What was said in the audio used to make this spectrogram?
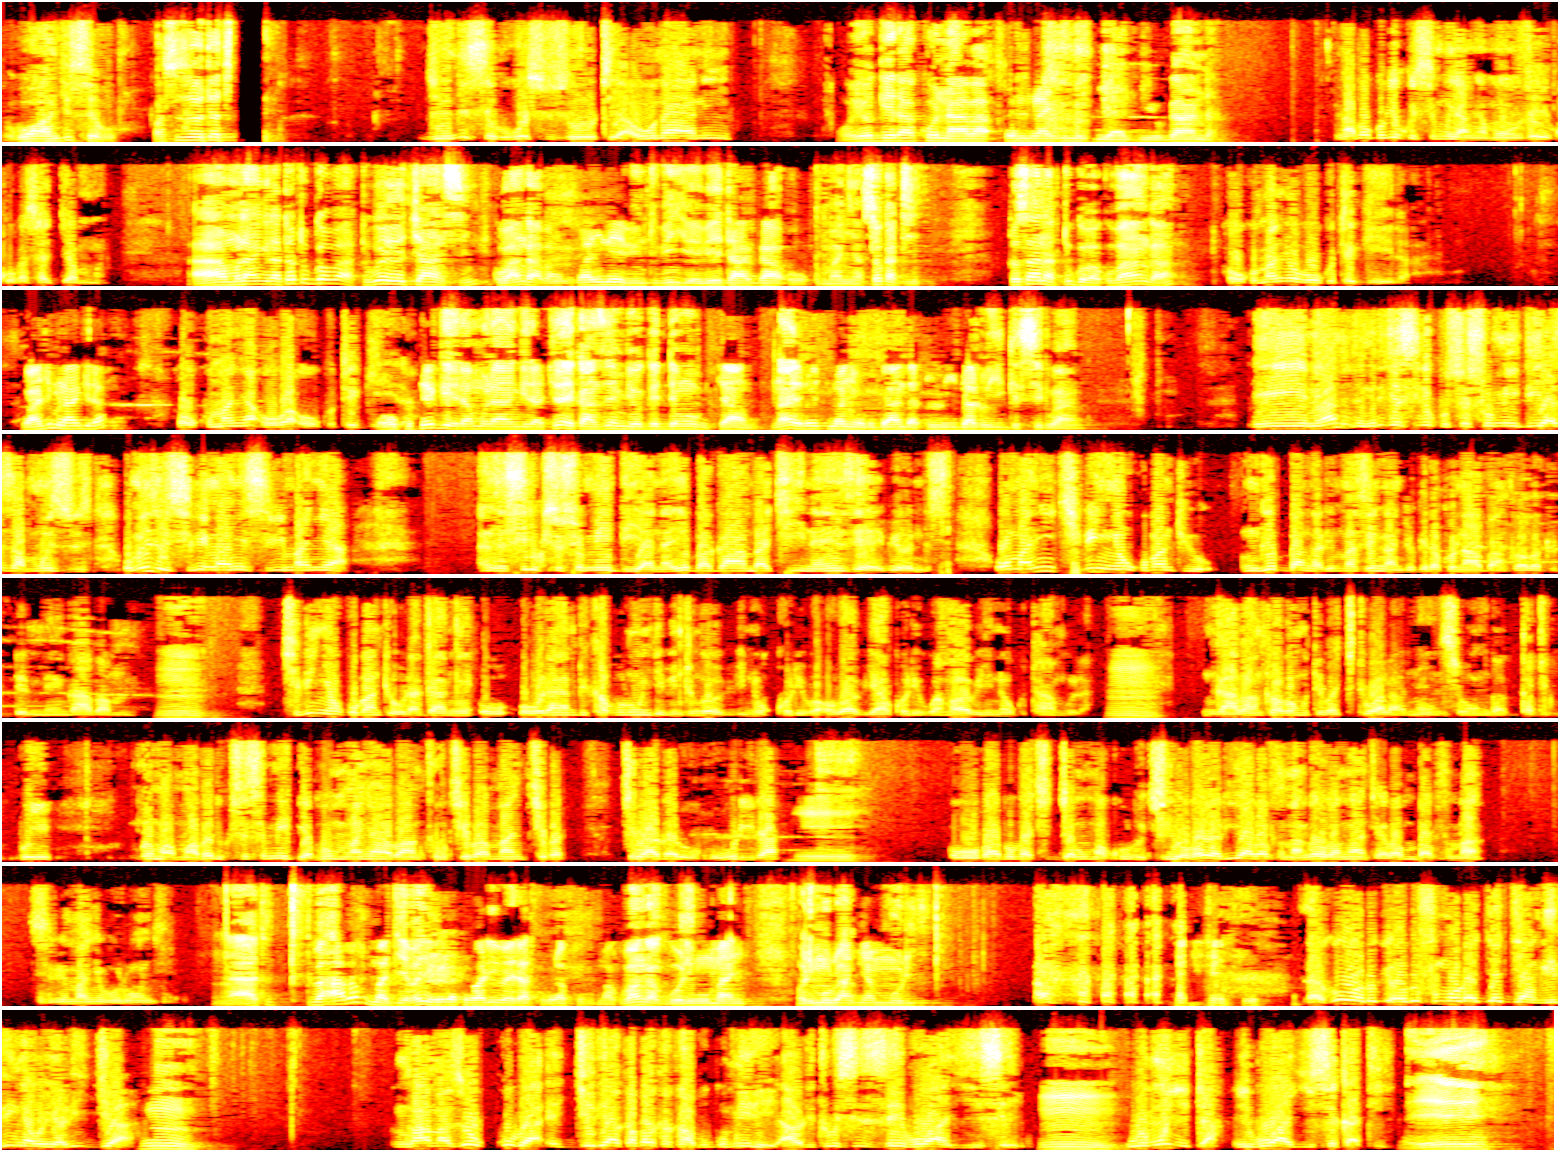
bwangi ssebo wasuze otya ki- gyendi ssebo wasuze otya? Onaani oyogerako n'aba online medias uganda. N'abagobye ku ssimu yange munveeko basajja mmwe. Ah, mulangira totugoba tuweeyo chansi kubanga abantu balina ebintu bingi bye beetaaga okumanya. So kati tosaana tugoba kubanga okumanya oba okutegeera? Wangi mulangira okumanya oba okutegeera. Okutegeera mulangira kirabika nze mbyogeddemu obukyamu naye era okimanyi oluganda tuliira luyige si lwangu. Naye andi engeri gye siri ku social media zammwe zi- omuyizi sibimanyi sibimanya. Nze siri ku social media naye bagamba ki naye nze ebyo omanyi kibi nnyo okuba nti ng'ebbanga limaze nga njogerako n'abantu abatudde emmenga abamu. Mm. Kibi nnyo okuba nti olambika bulungi ebintu nga bwe birina okukolebwa oba byakolebwa nga bwe birina okutambula. Mm. ng'abantu abamu tebakitwala n'ensonga. Kati gwe gwe mwamwe abali ku social media mumanyi abantu kyebamanyi kyeba- kyebaagala okuwulira. Eh. oba bo bakijjamu makulu ki? Oba waliyo abavuma nga bwebanga nti abamu bavuma sibimanyi bulungi. Abavuma gye bali era tewaliwo era asobola kuvuma kubanga gwe oli mumanyi oli mulwanya muli oluge- olufumo lwa jjajjange erinnya we yalijja Mm. ng'amaze okukuba ejje lya kabaka ka bugumire alituusizza ebwayiise Mm. we muyita ebwayiise kati Eh.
